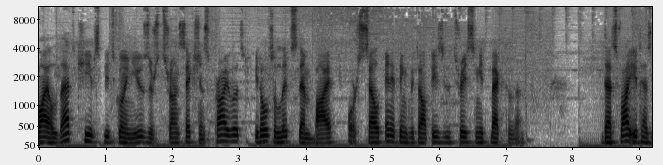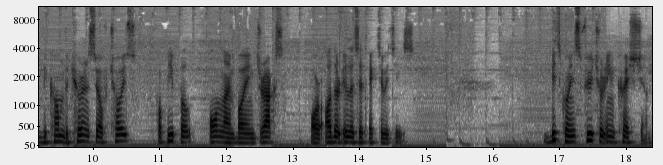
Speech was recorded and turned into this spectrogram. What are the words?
While that keeps Bitcoin users' transactions private, it also lets them buy or sell anything without easily tracing it back to them. That's why it has become the currency of choice for people online buying drugs or other illicit activities. Bitcoin's future in question.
